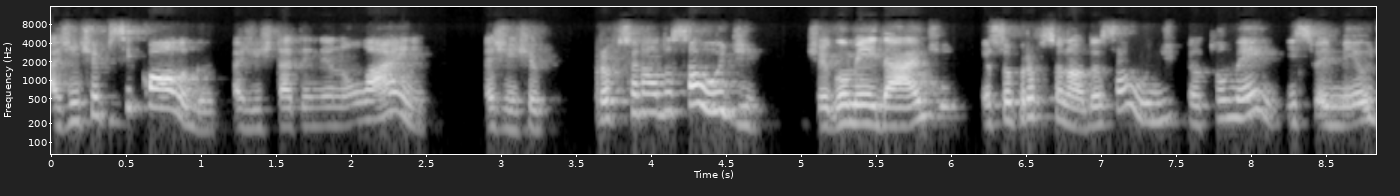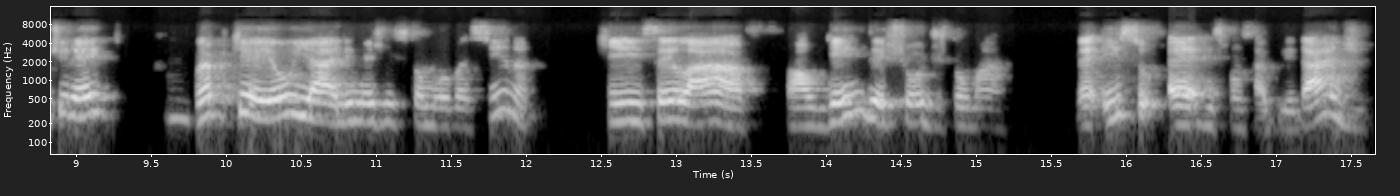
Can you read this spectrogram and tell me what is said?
a gente é psicóloga, a gente está atendendo online, a gente é profissional da saúde. Chegou minha idade, eu sou profissional da saúde, eu tomei, isso é meu direito. Não é porque eu e a Aline a gente tomou vacina que, sei lá, alguém deixou de tomar. Né? Isso é responsabilidade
